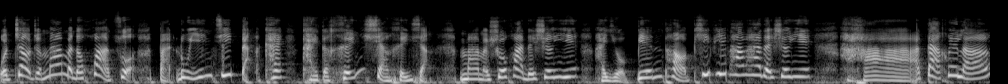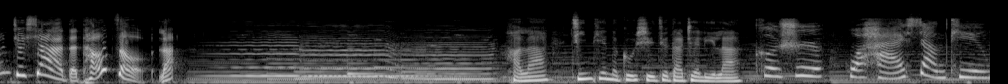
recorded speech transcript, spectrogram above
我照着妈妈的话做，把录音机打开，开得很响很响。妈妈说话的声音，还有鞭炮噼噼啪啪的声音，哈哈，大灰狼就吓得逃走了。好啦，今天的故事就到这里了。可是我还想听。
